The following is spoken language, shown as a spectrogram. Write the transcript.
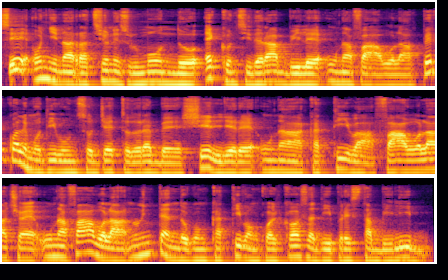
Se ogni narrazione sul mondo è considerabile una favola, per quale motivo un soggetto dovrebbe scegliere una cattiva favola? Cioè una favola, non intendo con cattiva un qualcosa prestabili-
